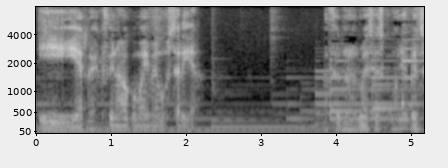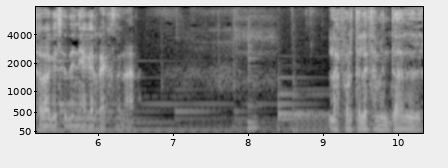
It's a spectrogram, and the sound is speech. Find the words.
y he reaccionado como a mí me gustaría. Hace unos meses como yo pensaba que se tenía que reaccionar. La fortaleza mental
